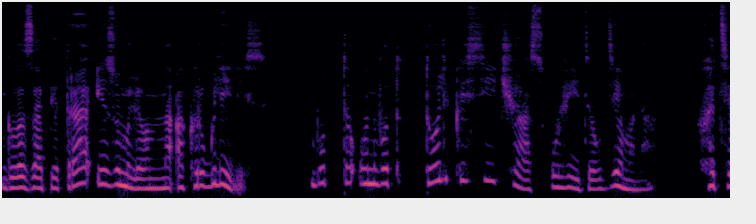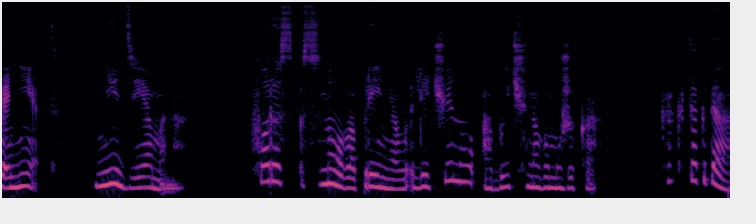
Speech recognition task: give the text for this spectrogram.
Глаза Петра изумленно округлились, будто он вот только сейчас увидел демона. Хотя нет, не демона. Форос снова принял личину обычного мужика. Как тогда,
